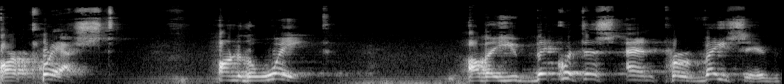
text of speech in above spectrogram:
are pressed under the weight of a ubiquitous and pervasive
